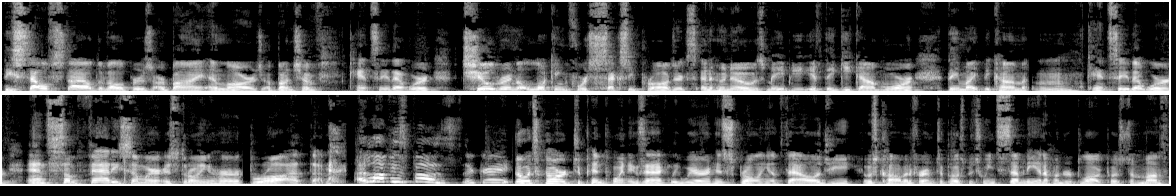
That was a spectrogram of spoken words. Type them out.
These self-styled developers are by and large a bunch of can't say that word, children looking for sexy projects, and who knows, maybe if they geek out more, they might become, mm, can't say that word, and some fatty somewhere is throwing her bra at them. I love his posts, they're great. Though it's hard to pinpoint exactly where in his sprawling anthology, it was common for him to post between 70 and 100 blog posts a month.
